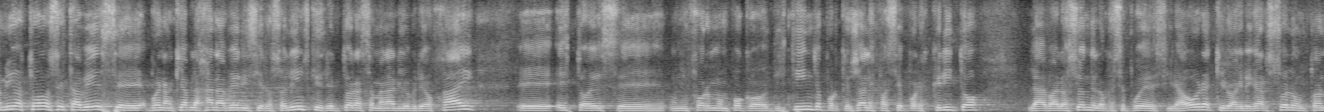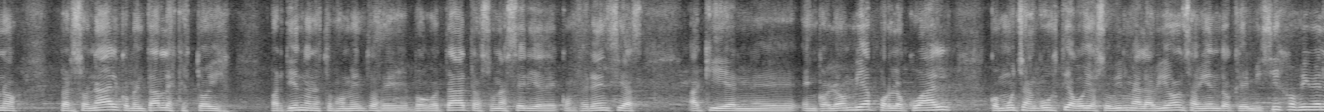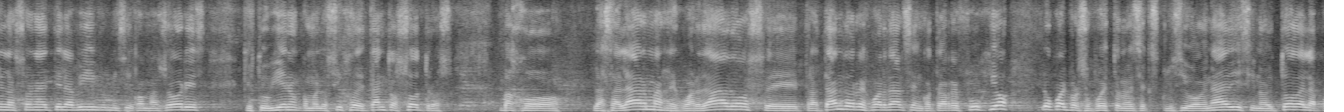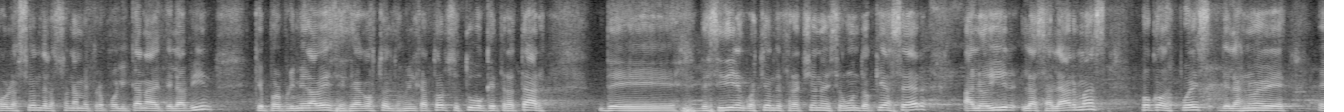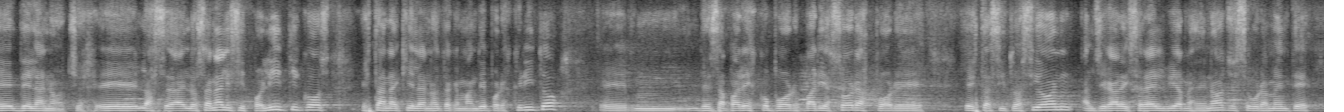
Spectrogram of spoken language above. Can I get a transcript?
Amigos todos, esta vez, eh, bueno, aquí habla Hanna Beris Yerosolimsky, directora Semanario Hebreo High. Eh, esto es eh, un informe un poco distinto porque ya les pasé por escrito la evaluación de lo que se puede decir ahora. Quiero agregar solo un tono personal, comentarles que estoy partiendo en estos momentos de Bogotá tras una serie de conferencias aquí en, eh, en, Colombia, por lo cual con mucha angustia voy a subirme al avión sabiendo que mis hijos viven en la zona de Tel Aviv, mis hijos mayores, que estuvieron como los hijos de tantos otros bajo las alarmas, resguardados, eh, tratando de resguardarse, encontrar refugio, lo cual por supuesto no es exclusivo de nadie, sino de toda la población de la zona metropolitana de Tel Aviv, que por primera vez desde agosto del 2014 tuvo que tratar de decidir en cuestión de fracciones de segundo qué hacer al oír las alarmas poco después de las 9 eh, de la noche. Eh, las, los análisis políticos están aquí en la nota que mandé por escrito. Eh, mm, desaparezco por varias horas por eh, esta situación. Al llegar a Israel viernes de noche seguramente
